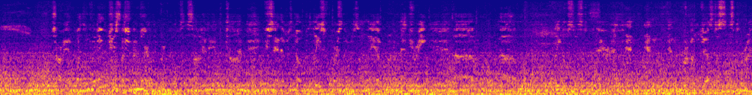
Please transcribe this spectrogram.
what, Sorry, it wasn't What interested a me- fairly primitive society at the time. If you say there was no police force, there was only a rudimentary uh, um, legal system there and, and, and, and criminal justice system, right?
